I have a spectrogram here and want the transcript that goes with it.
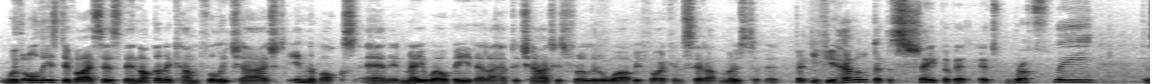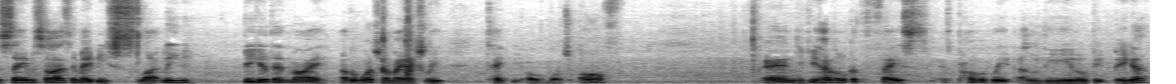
with all these devices, they're not going to come fully charged in the box and it may well be that I have to charge this for a little while before I can set up most of it. But if you have a look at the shape of it, it's roughly the same size. It may be slightly bigger than my other watch. I may actually take the old watch off and if you have a look at the face it's probably a little bit bigger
